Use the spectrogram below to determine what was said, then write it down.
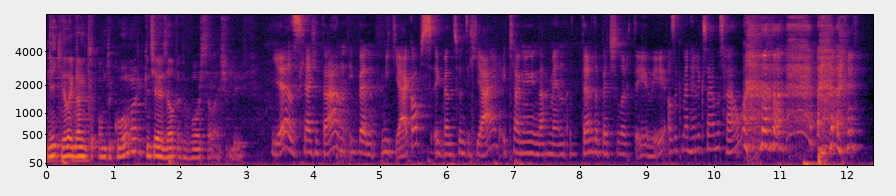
Miek, heel erg bedankt om te komen. Kunt jij jezelf even voorstellen, alsjeblieft? Yes, graag gedaan. Ik ben Miek Jacobs, ik ben 20 jaar. Ik ga nu naar mijn derde bachelor TEW als ik mijn herexamens haal.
